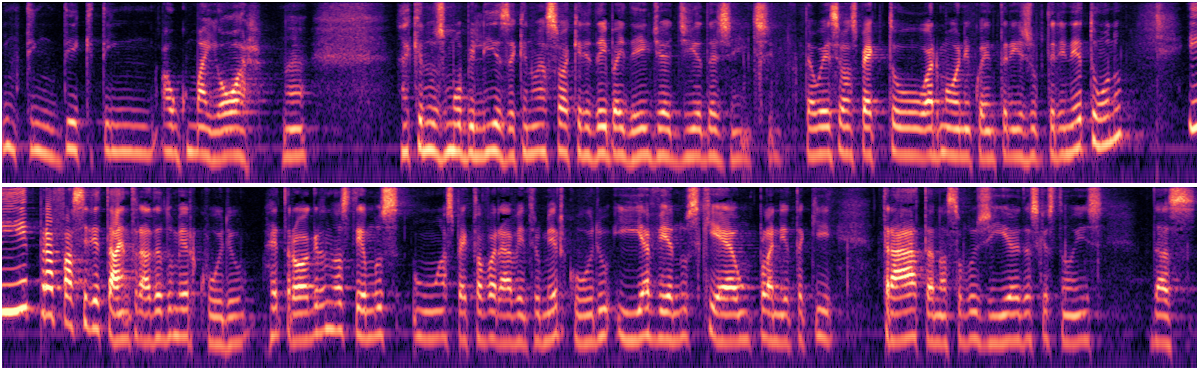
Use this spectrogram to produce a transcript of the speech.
entender que tem algo maior, né? Né, que nos mobiliza, que não é só aquele day by day, dia a dia da gente. Então, esse é um aspecto harmônico entre Júpiter e Netuno. E para facilitar a entrada do Mercúrio retrógrado, nós temos um aspecto favorável entre o Mercúrio e a Vênus, que é um planeta que trata na astrologia das questões das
